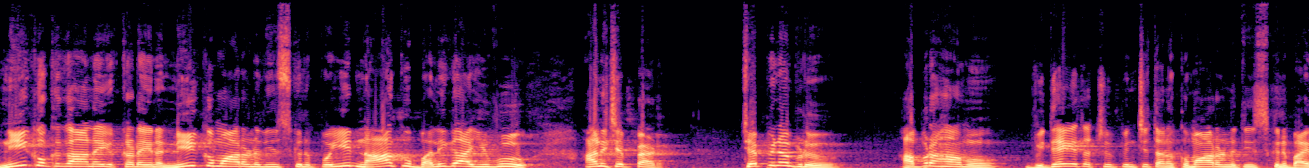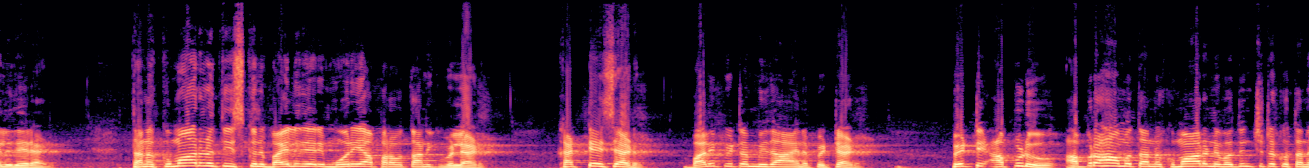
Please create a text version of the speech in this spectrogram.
నీకొకగాన ఎక్కడైన నీ కుమారుని తీసుకుని పోయి నాకు బలిగా ఇవ్వు అని చెప్పాడు. చెప్పినప్పుడు అబ్రహాము విధేయత చూపించి తన కుమారుని తీసుకుని బయలుదేరాడు. తన కుమారుని తీసుకుని బయలుదేరి మోరియా పర్వతానికి వెళ్ళాడు. కట్టేశాడు. బలిపీఠం మీద ఆయన పెట్టాడు. పెట్టి అప్పుడు అబ్రహాము తన కుమారుని వధించుటకు తన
